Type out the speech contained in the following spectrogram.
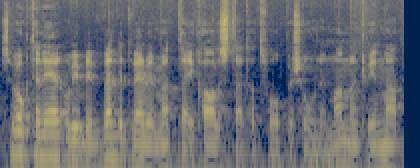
Så vi åkte ner och vi blev väldigt väl bemötta i Karlstad av två personer, en man och en kvinna.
